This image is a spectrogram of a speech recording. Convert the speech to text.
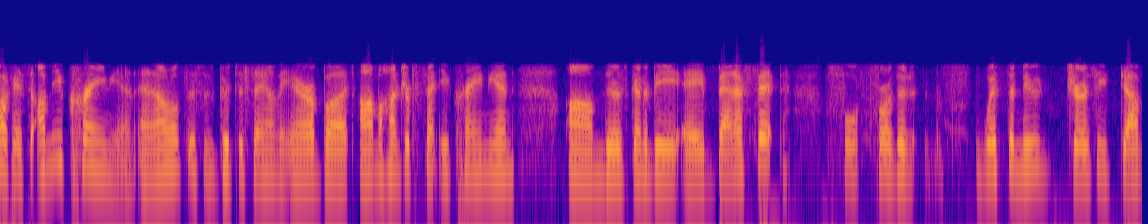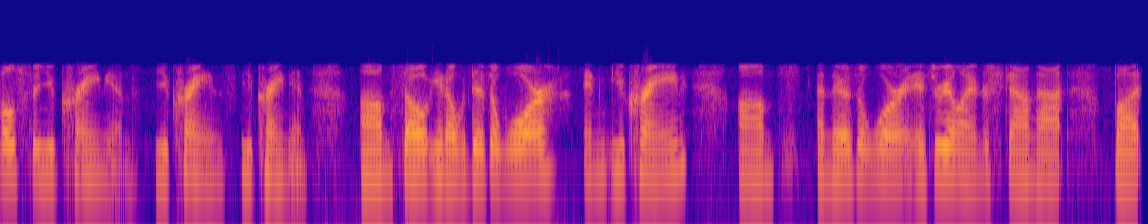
Okay, so I'm Ukrainian, and I don't know if this is good to say on the air, but I'm 100% Ukrainian. Um, there's going to be a benefit for for the with the New Jersey Devils for Ukrainian Ukraine's Ukrainian. Um, so you know there's a war in Ukraine, um, and there's a war in Israel. I understand that, but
